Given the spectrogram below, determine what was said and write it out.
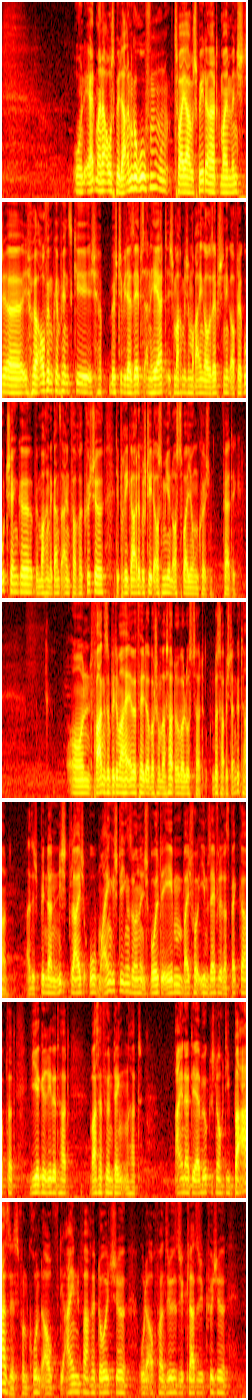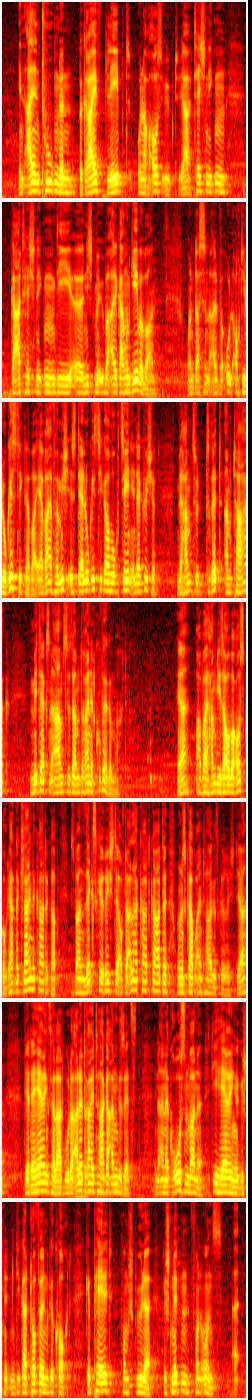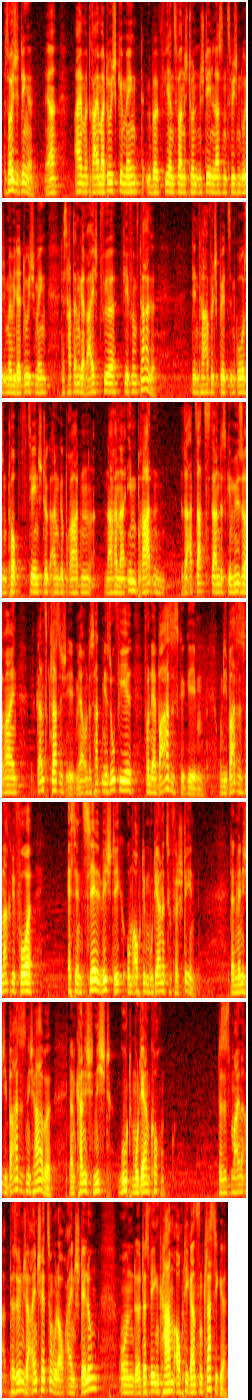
Und er hat meine Ausbilder angerufen und zwei Jahre später hat gemeint, Mensch, äh, ich höre auf im Kempinski, ich möchte wieder selbst an Herd, ich mache mich im Rheingau selbstständig auf der Gutschenke, wir machen eine ganz einfache Küche, die Brigade besteht aus mir und aus zwei jungen Köchen, fertig. Und fragen Sie bitte mal Herr Elberfeld, ob er schon was hat oder Lust hat. Und das habe ich dann getan. Also ich bin dann nicht gleich oben eingestiegen, sondern ich wollte eben, weil ich vor ihm sehr viel Respekt gehabt habe, wie er geredet hat, was er für ein Denken hat. Einer, der wirklich noch die Basis von Grund auf, die einfache deutsche oder auch französische klassische Küche in allen Tugenden begreift, lebt und auch ausübt. Ja, Techniken, Gartechniken, die äh, nicht mehr überall gang und gäbe waren. Und das sind einfach, und auch die Logistik dabei. Er war für mich ist der Logistiker hoch 10 in der Küche. Wir haben zu dritt am Tag mittags und abends zusammen 300 Kuvert gemacht. Ja, aber haben die sauber rausgekocht. Er hat eine kleine Karte gehabt. Es waren sechs Gerichte auf der à la carte Karte und es gab ein Tagesgericht. Ja. Der Heringssalat wurde alle drei Tage angesetzt. In einer großen Wanne. Die Heringe geschnitten, die Kartoffeln gekocht, gepellt vom Spüler, geschnitten von uns. Äh, solche Dinge. Ja. Einmal, dreimal durchgemengt, über 24 Stunden stehen lassen, zwischendurch immer wieder durchmengen. Das hat dann gereicht für vier, fünf Tage den Tafelspitz im großen Topf, zehn Stück angebraten, nachher im Braten Satz dann das Gemüse rein. Ganz klassisch eben, ja. Und das hat mir so viel von der Basis gegeben. Und die Basis ist nach wie vor essentiell wichtig, um auch die Moderne zu verstehen. Denn wenn ich die Basis nicht habe, dann kann ich nicht gut modern kochen. Das ist meine persönliche Einschätzung oder auch Einstellung. Und äh, deswegen kamen auch die ganzen Klassiker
